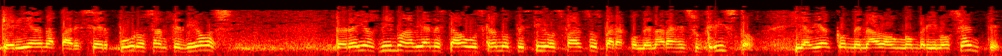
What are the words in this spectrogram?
Querían aparecer puros ante Dios pero ellos mismos habían estado buscando testigos falsos para condenar a Jesucristo y habían condenado a un hombre inocente.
